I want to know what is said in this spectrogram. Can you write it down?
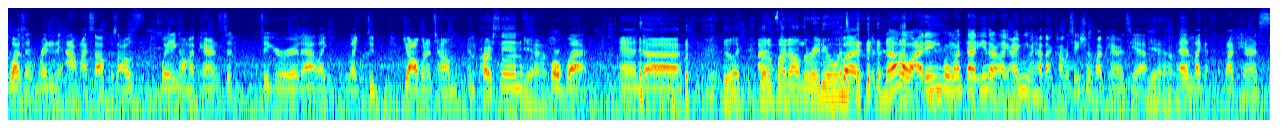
wasn't ready to out myself because I was waiting on my parents to figure it out. Like, like, did y'all want to tell them in person, Yeah. or what? And uh, You're like, let him find out on the radio one but no, I didn't even want that either. Like, I didn't even have that conversation with my parents yet. Yeah. And like, my parents,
